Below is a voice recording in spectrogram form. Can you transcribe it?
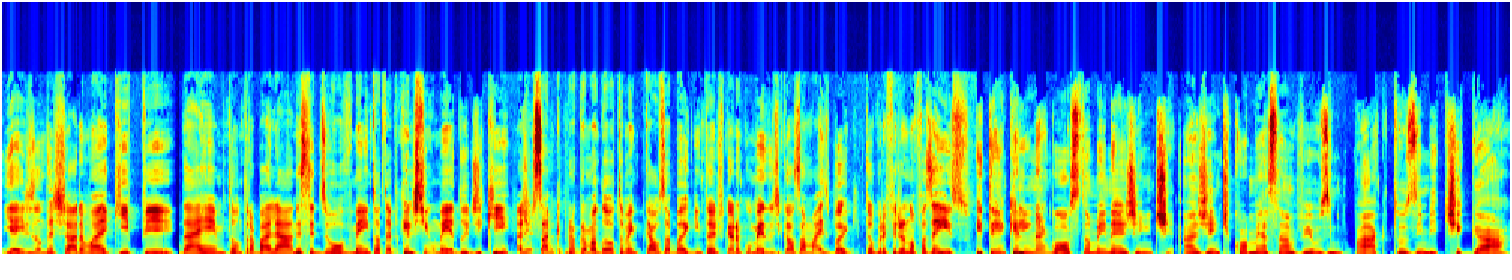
E aí eles não deixaram a equipe da Hamilton trabalhar nesse desenvolvimento, até porque eles tinham medo de que. A gente sabe que programador também causa bug, então eles ficaram com medo de causar mais bug. Então preferiram não fazer isso. E tem aquele negócio também, né, gente? A gente começa a ver os impactos e mitigar ja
